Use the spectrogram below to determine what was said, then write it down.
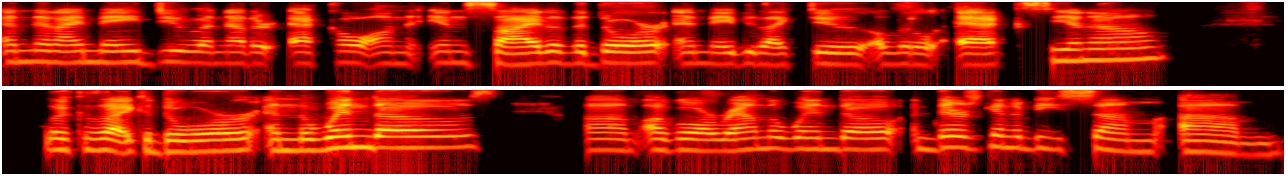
and then I may do another echo on the inside of the door and maybe like do a little X, you know, look like a door and the windows. Um, I'll go around the window and there's going to be some um,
